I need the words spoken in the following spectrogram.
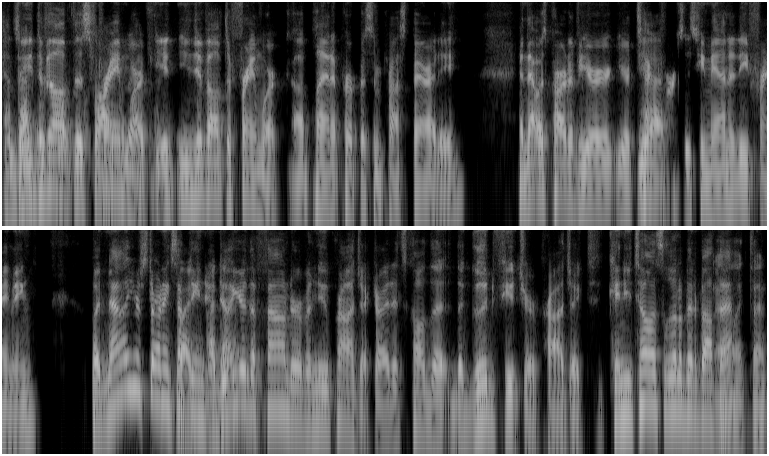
and So you developed this framework. You, you developed a framework, uh, planet, purpose, and prosperity, and that was part of your your tech Yeah. versus humanity framing. But now you're starting something I new. Now you're the founder of a new project, right? It's called the the Good Future Project. Can you tell us a little bit about I that? like that.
